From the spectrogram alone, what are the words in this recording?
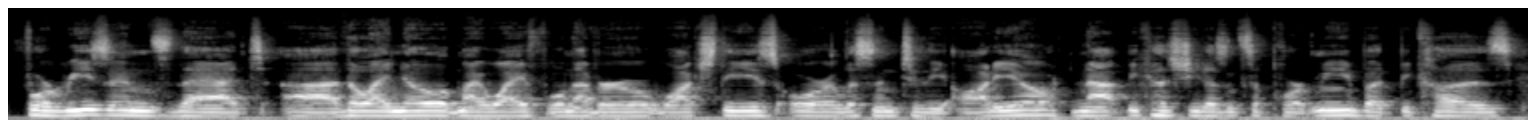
for reasons that, uh, though I know my wife will never watch these or listen to the audio, not because she doesn't support me, but because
